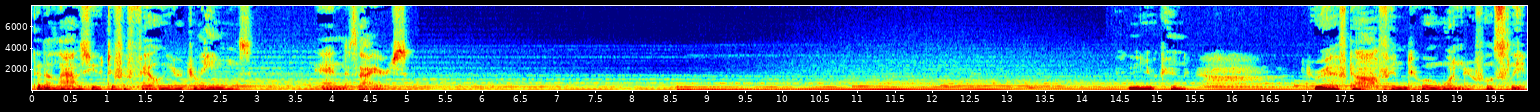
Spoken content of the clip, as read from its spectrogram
that allows you to fulfill your dreams and desires. You can drift off into a wonderful sleep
